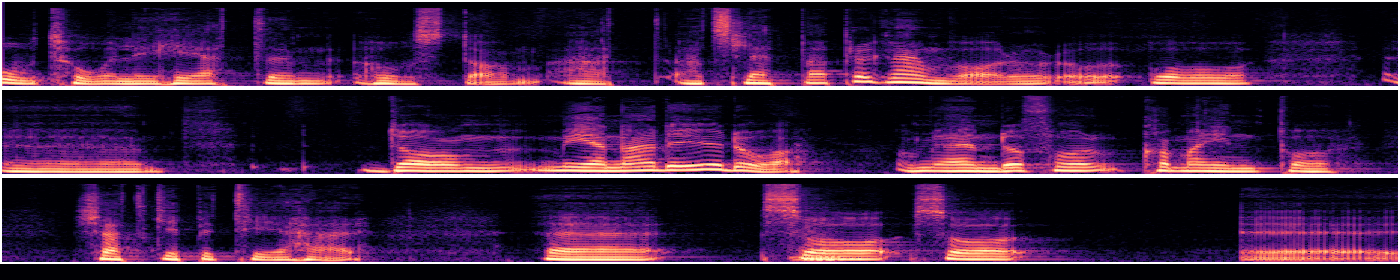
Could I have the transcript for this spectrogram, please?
otåligheten hos dem att, att släppa programvaror. Och, och eh, de menade ju då, om jag ändå får komma in på ChatGPT här, eh, så, mm. så eh,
